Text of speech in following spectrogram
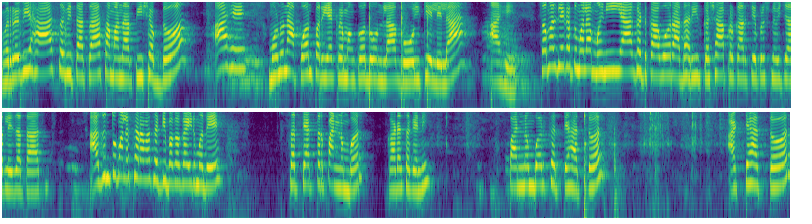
रवी हा सविताचा समानार्थी शब्द आहे. म्हणून आपण पर्याय क्रमांक दोनला गोल केलेला आहे. समजले का तुम्हाला? म्हणी या घटकावर आधारित कशा प्रकारचे प्रश्न विचारले जातात? अजून तुम्हाला सरावासाठी बघा गाईडमध्ये सत्याहत्तर पान नंबर. काढा सगळ्यांनी. पान नंबर सत्याहत्तर अठ्ठ्याहत्तर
